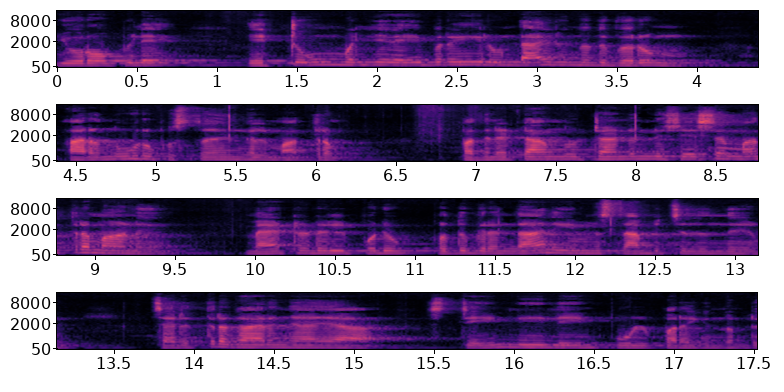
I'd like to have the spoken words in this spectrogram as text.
യൂറോപ്പിലെ ഏറ്റവും വലിയ ലൈബ്രറിയിൽ ഉണ്ടായിരുന്നത് വെറും അറുന്നൂറ് പുസ്തകങ്ങൾ മാത്രം. പതിനെട്ടാം നൂറ്റാണ്ടിനു ശേഷം മാത്രമാണ് മാട്രിഡിൽ പൊതു പൊതുഗ്രന്ഥാലയം സ്ഥാപിച്ചതെന്ന് ചരിത്രകാരനായ സ്റ്റെയിൻലി ലെയിൻ പൂൾ പറയുന്നുണ്ട്.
